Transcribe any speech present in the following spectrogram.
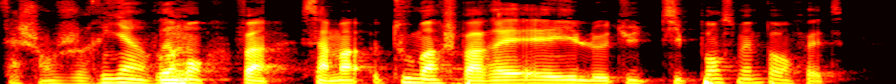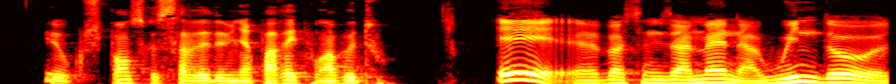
ça change rien vraiment. Enfin, ça mar- tout marche pareil, le tu t'y penses même pas en fait. Et donc je pense que ça va devenir pareil pour un peu tout. Et euh, bah, ça nous amène à Windows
